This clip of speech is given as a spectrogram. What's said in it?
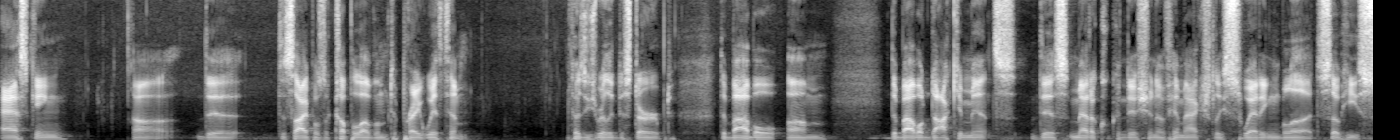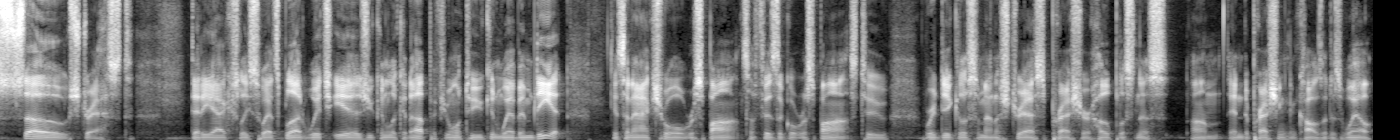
asking uh, the disciples, a couple of them, to pray with him because he's really disturbed. The Bible, um, the Bible documents this medical condition of him actually sweating blood. So he's so stressed that he actually sweats blood, which is you can look it up if you want to. You can WebMD it. It's an actual response, a physical response to ridiculous amount of stress, pressure, hopelessness, um, and depression can cause it as well.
